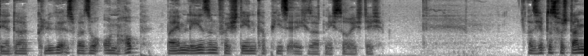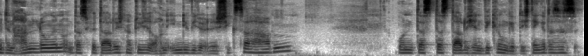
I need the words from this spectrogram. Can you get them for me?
der da klüger ist, weil so on hop beim Lesen verstehen kapier ich ehrlich gesagt nicht so richtig. Also ich habe das verstanden mit den Handlungen und dass wir dadurch natürlich auch ein individuelles Schicksal haben und dass das dadurch Entwicklung gibt. Ich denke, das ist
